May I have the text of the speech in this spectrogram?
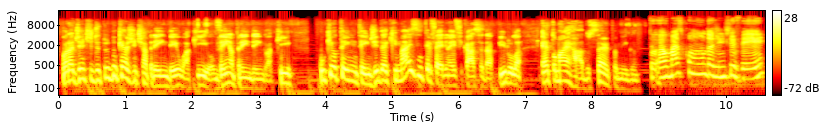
Agora, diante de tudo que a gente aprendeu aqui, ou vem aprendendo aqui, O que eu tenho entendido é que mais interfere na eficácia da pílula é tomar errado, certo, amiga? É o mais comum da gente ver.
